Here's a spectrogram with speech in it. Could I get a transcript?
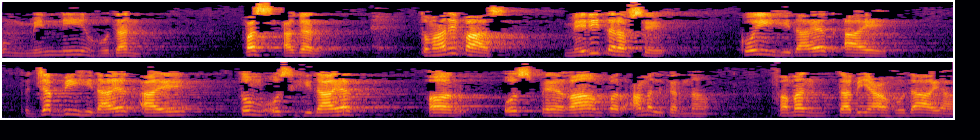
منی ہدن پس اگر تمہارے پاس میری طرف سے کوئی ہدایت آئے تو جب بھی ہدایت آئے، تم اس ہدایت اور اس پیغام پر عمل کرنا۔ فمن طبیع ہدایا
